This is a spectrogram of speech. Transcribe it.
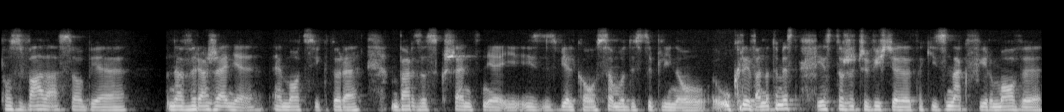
pozwala sobie na wyrażenie emocji, które bardzo skrzętnie i, i z wielką samodyscypliną ukrywa. Natomiast jest to rzeczywiście taki znak firmowy.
